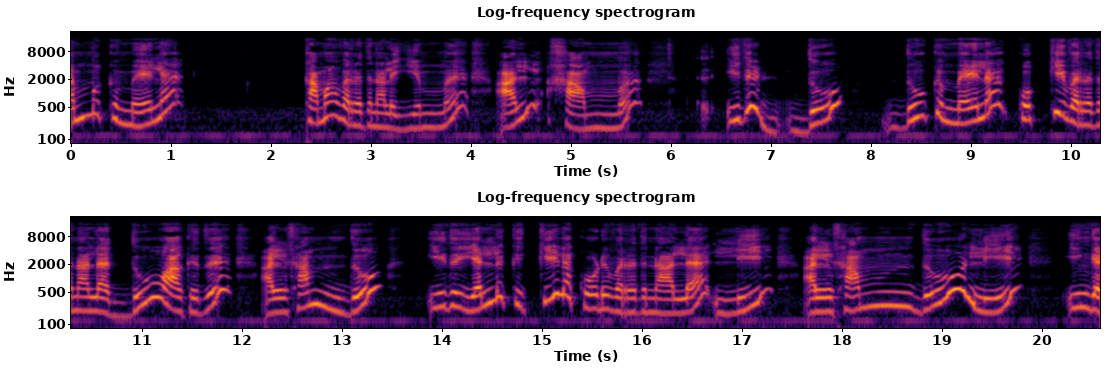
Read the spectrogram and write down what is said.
எம்முக்கு மேலே கமா வர்றதுனால எம்மு அல் ஹம்மு இது து. தூக்கு மேலே கொக்கி வர்றதுனால தூ ஆகுது. அல்ஹம்து இது எல்லுக்கு கீழே கோடு வர்றதுனால அல்ஹம் அல்ஹம்து லீ. இங்கே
